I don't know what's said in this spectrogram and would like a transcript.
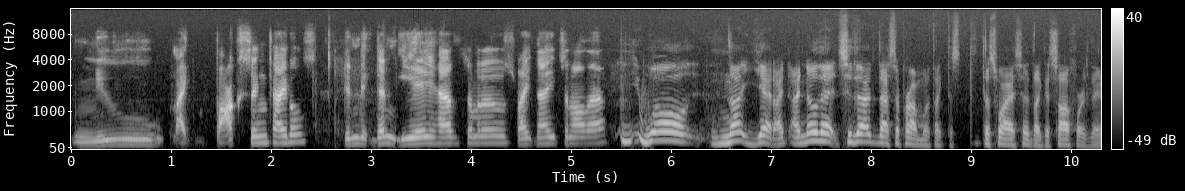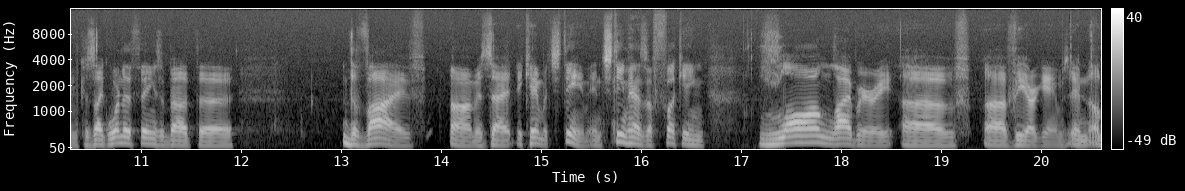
new like boxing titles? Didn't didn't EA have some of those fight nights and all that? well, not yet. I, I know that. See, that that's the problem with like this. That's why I said like the software thing because like one of the things about the the Vive um, is that it came with Steam, and Steam has a fucking long library of uh, VR games, and uh,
